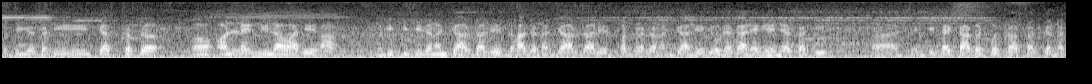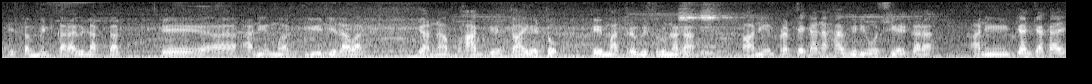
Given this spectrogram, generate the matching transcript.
मग त्याच्यासाठी त्या तसं ऑनलाईन लिलाव आहे हा. म्हणजे किती जणांचे अर्ज आले दहा जणांचे अर्ज आले पंधरा जणांचे आले जेवढ्या गाड्या घेण्यासाठी त्यांची काही कागदपत्रं असतात त्यांना ती सबमिट करावी लागतात. ते आणि मग ही लिलावात त्यांना भाग घेता येतो. हे मात्र विसरू नका. आणि प्रत्येकानं हा व्हिडिओ शेअर करा. आणि ज्यांच्या काय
